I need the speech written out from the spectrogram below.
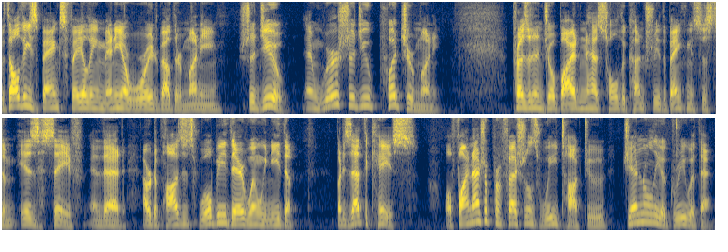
With all these banks failing, many are worried about their money. Should you? And where should you put your money? President Joe Biden has told the country the banking system is safe and that our deposits will be there when we need them. But is that the case? Well, financial professionals we talk to generally agree with that.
